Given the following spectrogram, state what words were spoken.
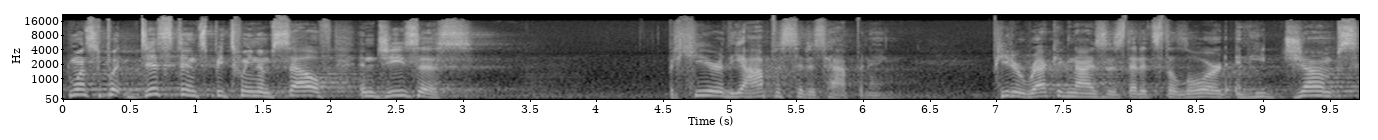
He wants to put distance between himself and Jesus. But here, the opposite is happening. Peter recognizes that it's the Lord and he jumps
